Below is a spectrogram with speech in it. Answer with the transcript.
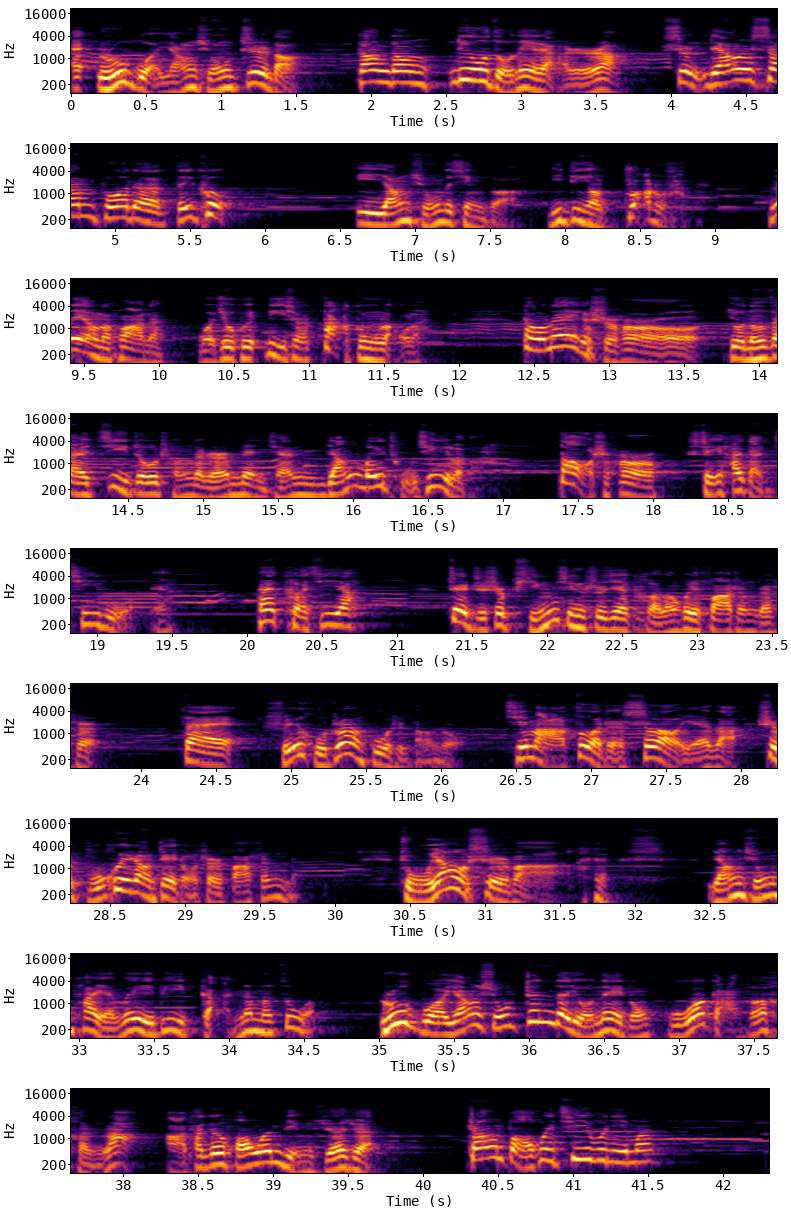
哎，如果杨雄知道刚刚溜走那俩人啊是梁山泊的贼寇，以杨雄的性格，一定要抓住他们。那样的话呢，我就会立下大功劳了。到那个时候，就能在冀州城的人面前扬眉吐气了吧？到时候谁还敢欺负我呀？哎，可惜呀。这只是平行世界可能会发生的事儿，在《水浒传》故事当中，起码作者施老爷子是不会让这种事儿发生的。主要是吧，杨雄他也未必敢那么做。如果杨雄真的有那种果敢和狠辣啊，他跟黄文炳学学，张宝会欺负你吗？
